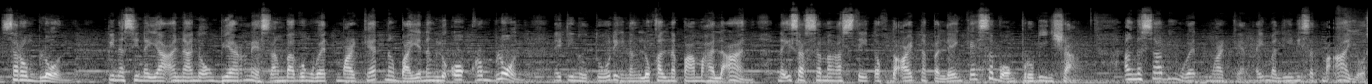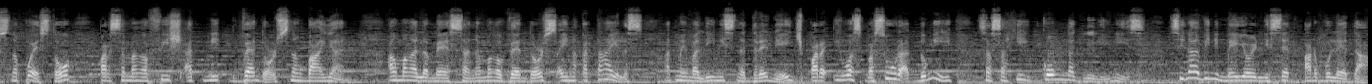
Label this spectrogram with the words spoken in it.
Sa Romblon, pinasinayaan na noong biyernes ang bagong wet market ng bayan ng Luok, Romblon na itinuturing ng lokal na pamahalaan na isa sa mga state-of-the-art na palengke sa buong probinsya. Ang nasabing wet market ay malinis at maayos na pwesto para sa mga fish at meat vendors ng bayan. Ang mga lamesa ng mga vendors ay nakatiles at may malinis na drainage para iwas basura at dumi sa sahig kung naglilinis. Sinabi ni Mayor Lisette Arboleda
